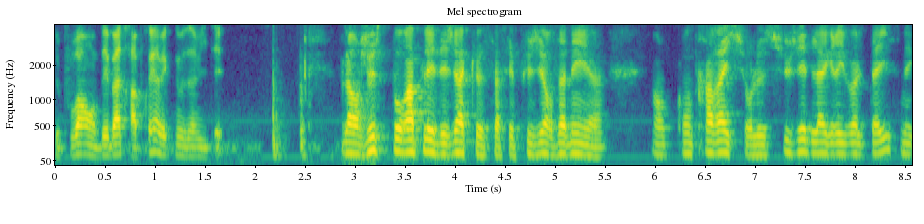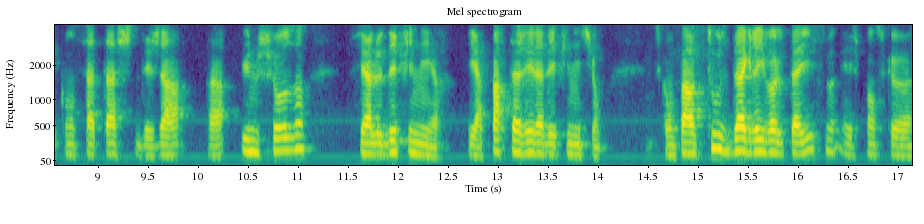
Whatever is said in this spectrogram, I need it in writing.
de pouvoir en débattre après avec nos invités. Alors, juste pour rappeler déjà que ça fait plusieurs années euh, qu'on travaille sur le sujet de l'agrivoltaïsme et qu'on s'attache déjà à une chose, c'est à le définir et à partager la définition. Parce qu'on parle tous d'agrivoltaïsme et je pense que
